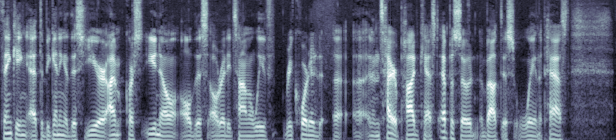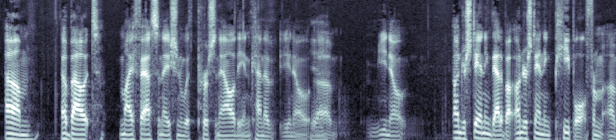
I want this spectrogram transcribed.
thinking at the beginning of this year. I'm, of course, you know all this already, Tom, and we've recorded uh, uh, an entire podcast episode about this way in the past, um, about my fascination with personality and kind of you know, Yeah. um, you know, understanding that about understanding people from a,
